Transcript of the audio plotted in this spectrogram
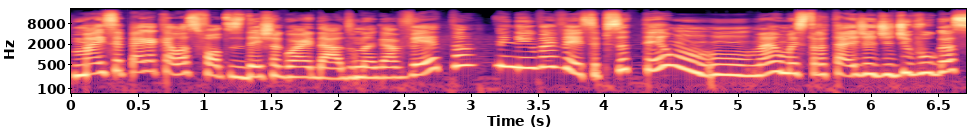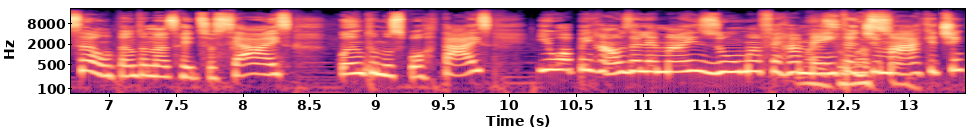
mas você pega aquelas fotos e deixa guardado na gaveta, ninguém vai ver. Você precisa ter um, um, né, uma estratégia de divulgação, tanto nas redes sociais quanto nos portais. E o Open House ele é mais uma ferramenta mais uma de marketing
